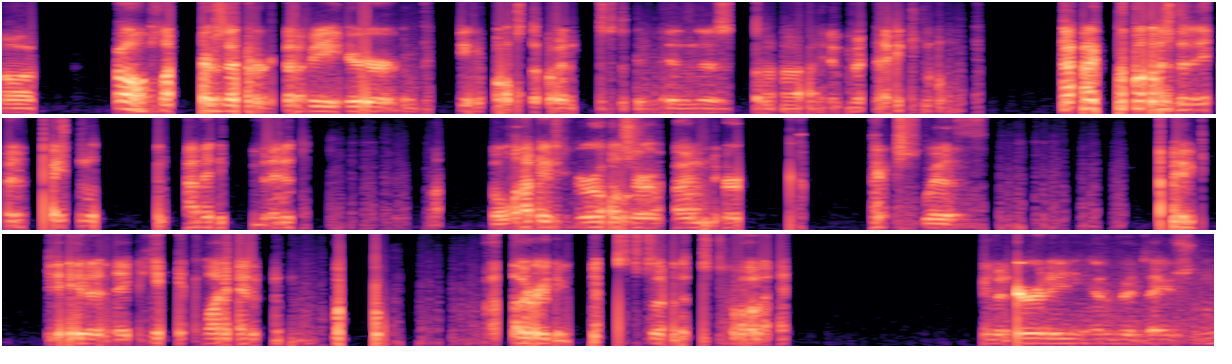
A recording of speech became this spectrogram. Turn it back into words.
Uh, all players that are going to be here competing also in this, in this uh, invitational. Got to call this an invitational not event. Uh, a lot of these girls are under contracts with data they can't play in other events, so it's called Invitarity Invitational.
